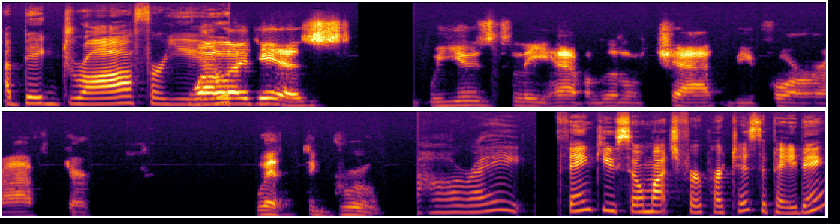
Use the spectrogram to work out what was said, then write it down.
a big draw for you. Well, it is. We usually have a little chat before or after with the group. All right. Thank you so much for participating,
